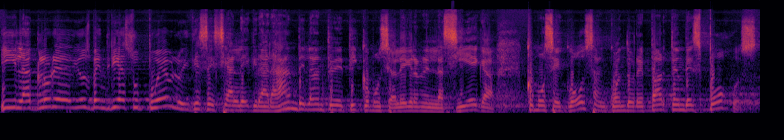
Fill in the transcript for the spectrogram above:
Y la gloria de Dios vendría a su pueblo y dice, se alegrarán delante de ti como se alegran en la siega, como se gozan cuando reparten despojos.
